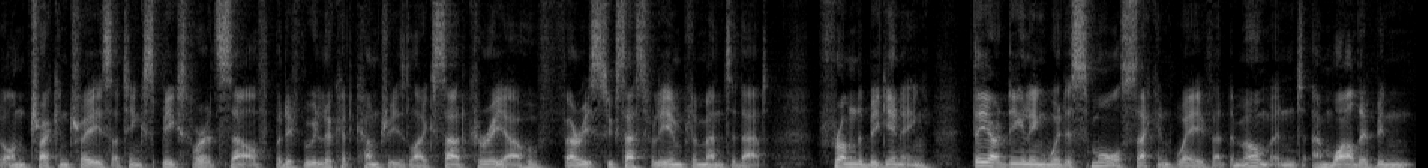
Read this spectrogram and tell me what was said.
on track and trace, I think, speaks for itself. But if we look at countries like South Korea, who very successfully implemented that from the beginning, they are dealing with a small second wave at the moment. And while they've been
